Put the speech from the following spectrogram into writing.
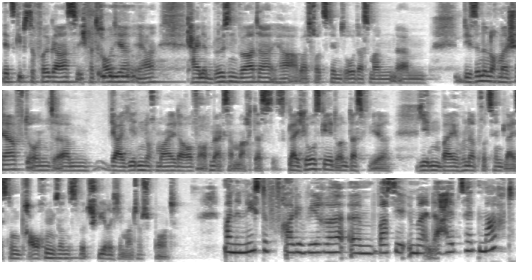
jetzt gibst du Vollgas, ich vertraue dir, mhm. ja, keine bösen Wörter, ja, aber trotzdem so, dass man ähm, die Sinne nochmal schärft und ähm, ja, jeden nochmal darauf aufmerksam macht, dass es gleich losgeht und dass wir jeden bei 100 Prozent Leistung brauchen, sonst wird es schwierig im Mannschaftssport. Meine nächste Frage wäre, ähm, was ihr immer in der Halbzeit macht.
